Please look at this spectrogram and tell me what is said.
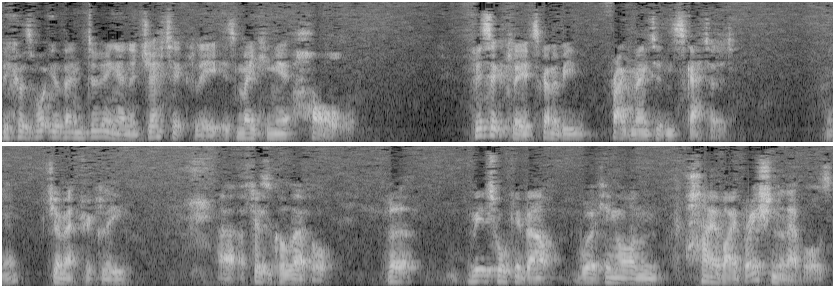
because what you're then doing energetically is making it whole. Physically, it's going to be fragmented and scattered, know, geometrically, uh, a physical level. But we're talking about working on higher vibration levels.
